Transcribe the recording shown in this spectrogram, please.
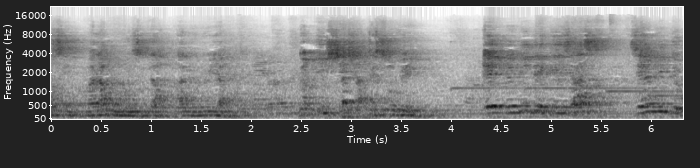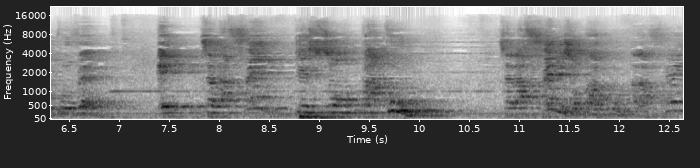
aussi. Mon résultat. Alléluia. Donc il cherche à te sauver. Et le livre d'Ecclésias, c'est un livre de proverbes. Et c'est à la fin de son parcours. C'est à la fin de son parcours. À la fin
